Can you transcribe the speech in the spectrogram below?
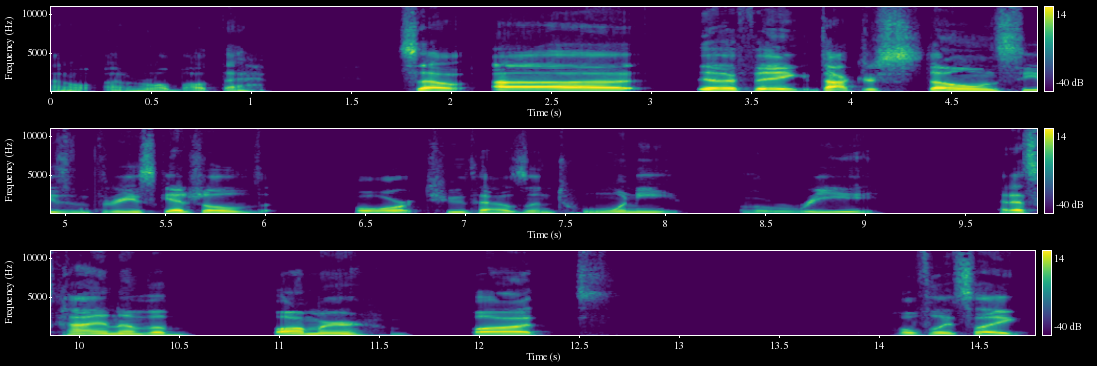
I don't, I don't know about that. So, uh, the other thing, Doctor Stone season three scheduled for 2023. That is kind of a bummer, but hopefully it's like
